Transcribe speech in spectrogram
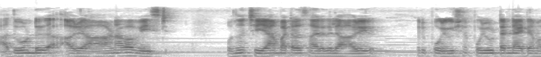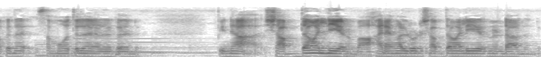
അതുകൊണ്ട് ആ ഒരു ആണവ വേസ്റ്റ് ഒന്നും ചെയ്യാൻ പറ്റാത്ത സാഹചര്യത്തിൽ ആ ഒരു ഒരു പൊല്യൂഷൻ പൊല്യൂട്ടന്റ് ആയിട്ട് നമുക്ക് സമൂഹത്തിൽ നിലനിൽക്കുന്നുണ്ട്. പിന്നെ ശബ്ദ മലിനീകരണം വാഹനങ്ങളിലൂടെ ശബ്ദ മലിനീകരണം ഉണ്ടാകുന്നുണ്ട്.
